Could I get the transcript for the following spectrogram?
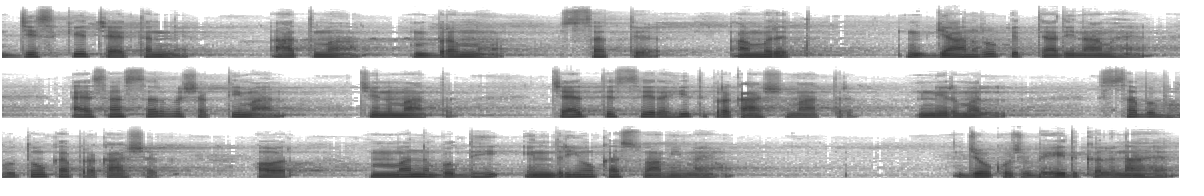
जिसके चैतन्य आत्मा ब्रह्म, सत्य, अमृत ज्ञान रूप इत्यादि नाम है। ऐसा सर्वशक्तिमान, चिन्मात्र, चैत्य से रहित प्रकाश मात्र, निर्मल, सब भूतों का प्रकाशक और मन बुद्धि इंद्रियों का स्वामी मैं हूँ। जो कुछ भेद कलना है,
